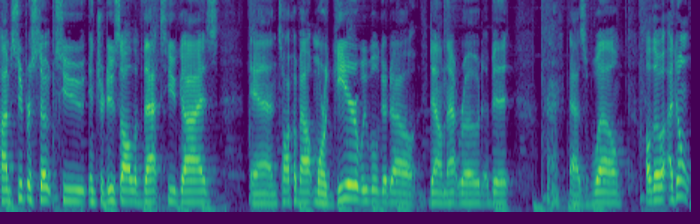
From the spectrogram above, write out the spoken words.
I'm super stoked to introduce all of that to you guys and talk about more gear. We will go down down that road a bit as well. Although I don't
